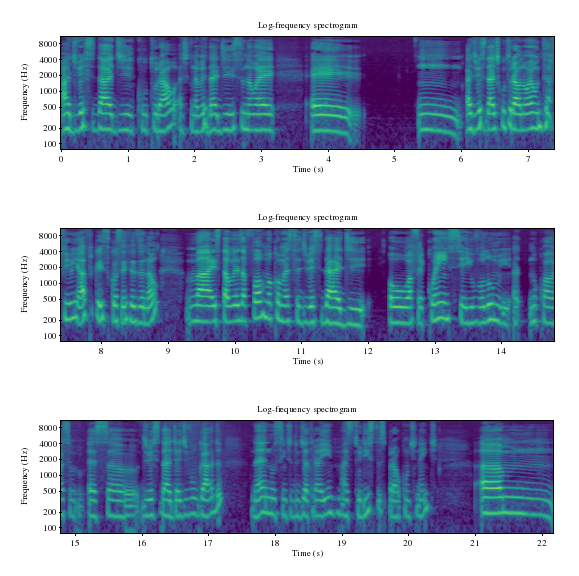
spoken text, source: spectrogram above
a diversidade cultural. Acho que, na verdade, isso não é, é um, a diversidade cultural não é um desafio em África, isso com certeza não, mas talvez a forma como essa diversidade ou a frequência e o volume no qual essa, essa diversidade é divulgada, né, no sentido de atrair mais turistas para o continente. Um,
